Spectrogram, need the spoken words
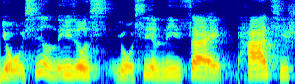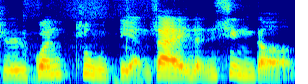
有吸引力就有吸引力，在它其实关注点在人性的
